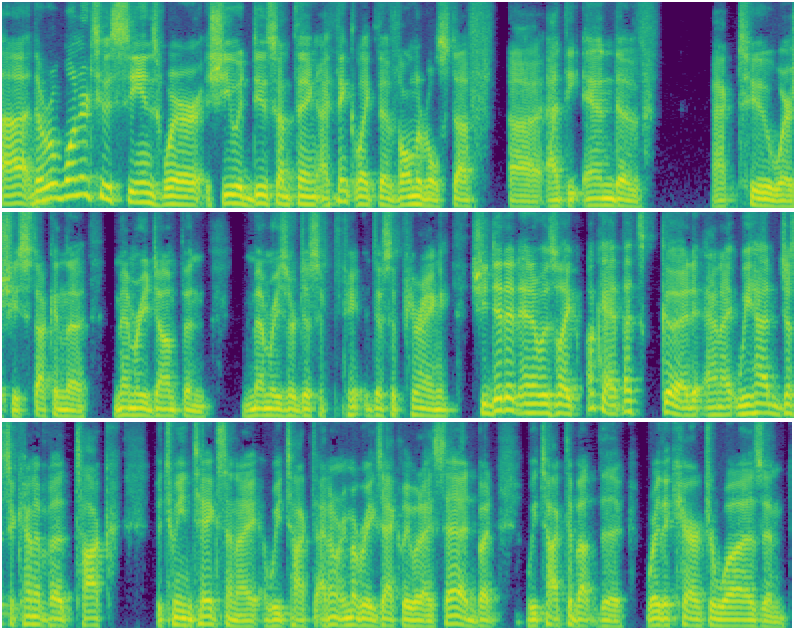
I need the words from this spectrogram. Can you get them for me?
uh, there were one or two scenes where she would do something, I think like the vulnerable stuff uh, at the end of act two where she's stuck in the memory dump and memories are disappear- disappearing. She did it and it was like okay that's good. And i we had just a kind of a talk between takes and i we talked i don't remember exactly what i said but we talked about the where the character was and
